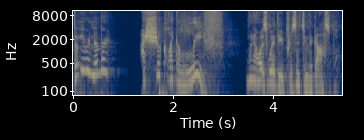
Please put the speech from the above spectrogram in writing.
Don't you remember? I shook like a leaf when I was with you presenting the gospel.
